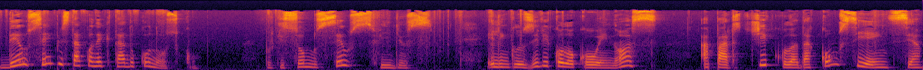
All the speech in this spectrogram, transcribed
Deus sempre está conectado conosco, porque somos seus filhos. Ele, inclusive, colocou em nós a partícula da consciência.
